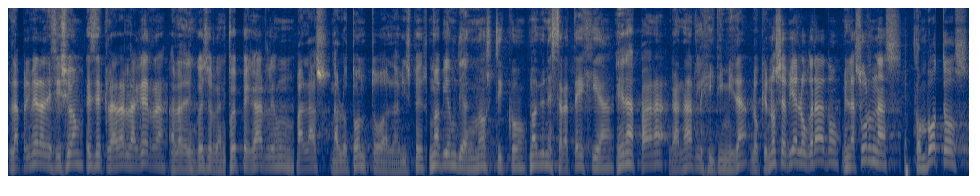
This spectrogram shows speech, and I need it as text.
la primera decisión es declarar la guerra a la delincuencia organizada. Fue pegarle un balazo a lo tonto al avispero. No había un diagnóstico, no había una estrategia. Era para ganar legitimidad, lo que no se había logrado en las urnas con votos,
